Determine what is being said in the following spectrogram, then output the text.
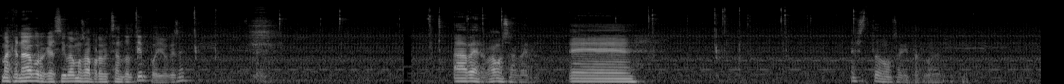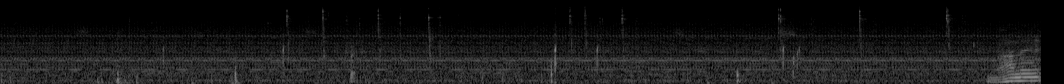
Más que nada porque así vamos aprovechando el tiempo, yo que sé. A ver, vamos a ver. Eh... Esto vamos a quitarlo de aquí. Vale.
